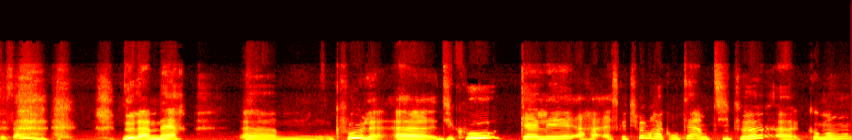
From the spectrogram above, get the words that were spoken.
C'est ça. de la mer. cool. du coup, est-ce que tu peux me raconter un petit peu euh, comment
